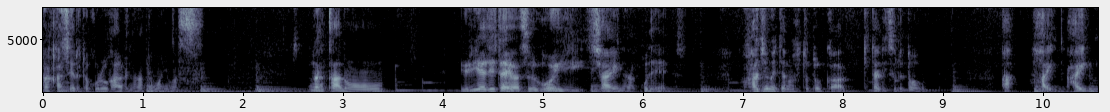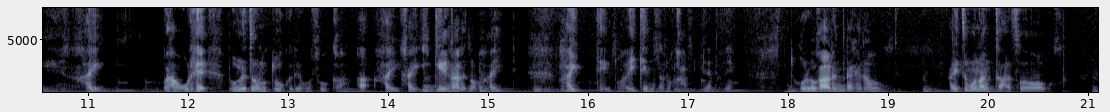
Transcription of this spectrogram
任せるところがあるなと思います。なんかあのユリア自体はすごいシャイな子で初めての人とか来たりすると「あはいはいはい」まあ俺俺とのトークでもそうか「あはいはい意見あるの。はい」はいっていうのが意見なのかみたいなねところがあるんだけどあいつもなんかそう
